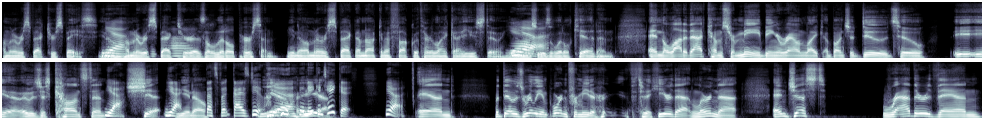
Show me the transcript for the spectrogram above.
I'm going to respect her space. You know, Yeah. I'm going to respect her as a little person. You know, I'm going to respect, I'm not going to fuck with her like I used to. You know, Yeah. she was a little kid. And, and a lot of that comes from me being around like a bunch of dudes who, you know, it was just constant Yeah. shit. Yeah. You know, That's what guys do. Yeah. and they can take it. Yeah. and but that was really important for me to to hear that and learn that and just rather than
